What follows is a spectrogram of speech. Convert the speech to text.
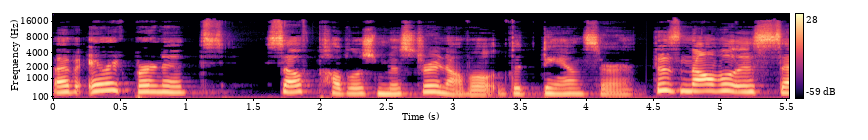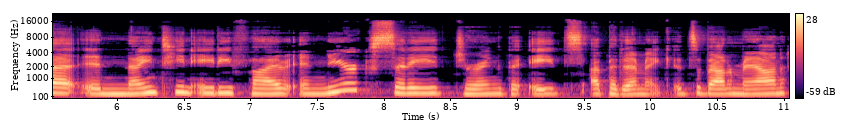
of Eric Burnett's self published mystery novel, The Dancer. This novel is set in 1985 in New York City during the AIDS epidemic. It's about a man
